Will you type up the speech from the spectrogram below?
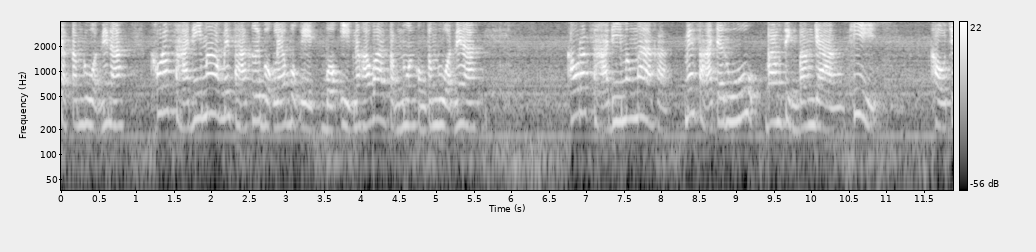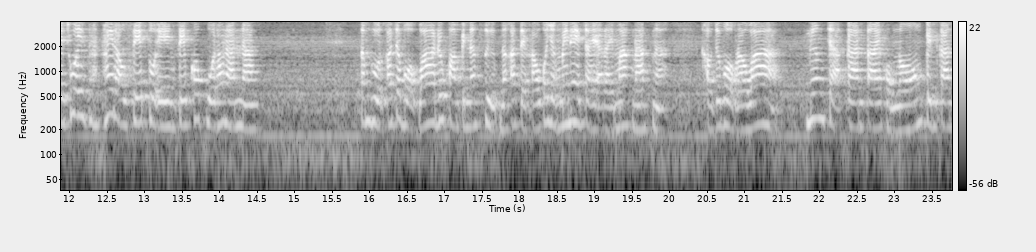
จากตำรวจนี่นะ เขารักษาดีมากแม่สาเคยบอกแล้วบอกเอกบอกอีกนะคะ ว่าสำนวนของตำรวจเนี่ยนะเขารักษาดีมากๆค่ะ แม่สาจะรู้บางสิ่งบางอย่างที่เขาจะช่วยให้เราเซฟตัวเองเซฟครอบครัวเท่านั้นนะตำรวจเขาจะบอกว่าด้วยความเป็นนักสืบนะคะ แต่เขาก็ยังไม่แน่ใจอะไรมากนักนะเขาจะบอกเราว่า เนื่องจากการตายของน้องเป็นการ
